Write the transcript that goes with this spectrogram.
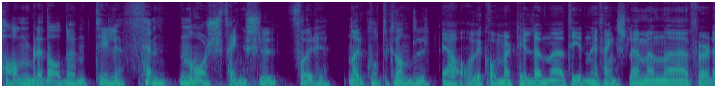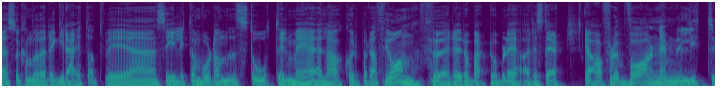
han ble da dømt til 15 års fengsel for narkotikahandel. Ja, og vi kommer til denne tiden i fengselet, men uh, før det så kan det være greit at vi uh, sier litt om hvordan det sto til med La Corporación før Roberto ble arrestert. Ja, for det var nemlig litt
